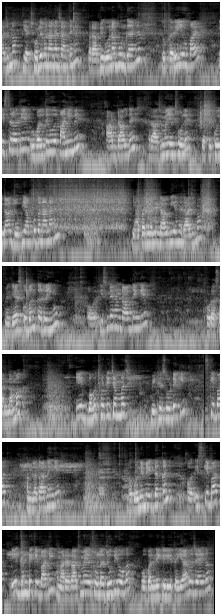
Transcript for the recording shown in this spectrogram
राजमा या छोले बनाना चाहते हैं, पर आप भिगोना भूल गए हैं तो करें ये उपाय। इस तरह के उबलते हुए पानी में आप डाल दें राजमा या छोले, या फिर कोई दाल जो भी आपको बनाना है। यहाँ पर मैंने डाल दिया है राजमा। मैं गैस को बंद कर रही हूँ, और इसमें हम डाल देंगे थोड़ा सा नमक, एक बहुत छोटी चम्मच मीठे सोडे की। इसके बाद हम लगा देंगे भगोने में एक ढक्कन और इसके बाद एक घंटे के बाद ही हमारा राजमा या छोला जो भी होगा, वो बनने के लिए तैयार हो जाएगा।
